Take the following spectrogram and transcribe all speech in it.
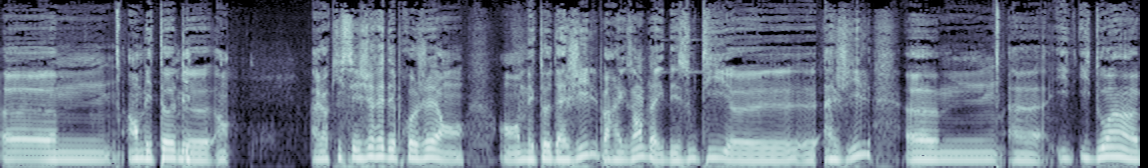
en méthode, en, alors qu'il sait gérer des projets en, en méthode agile, par exemple, avec des outils agiles. Il, il, doit,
